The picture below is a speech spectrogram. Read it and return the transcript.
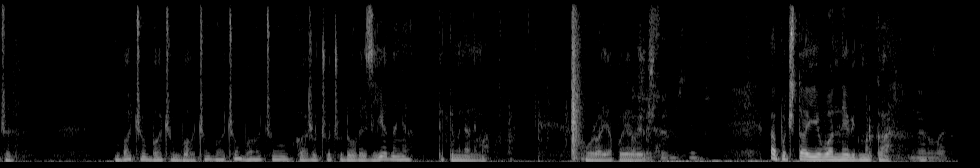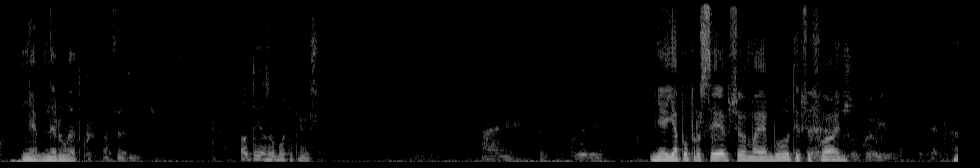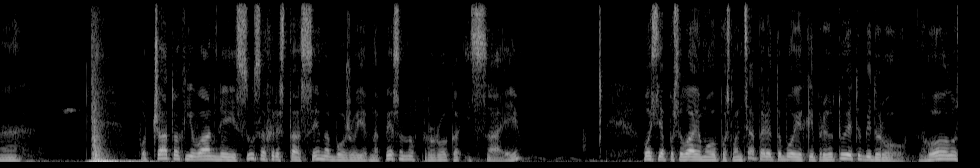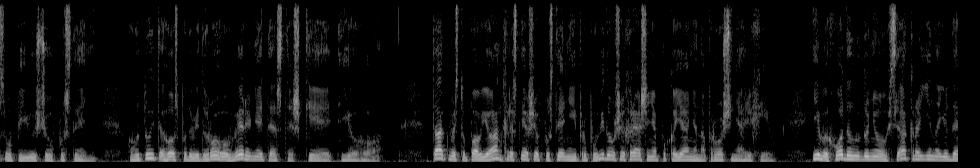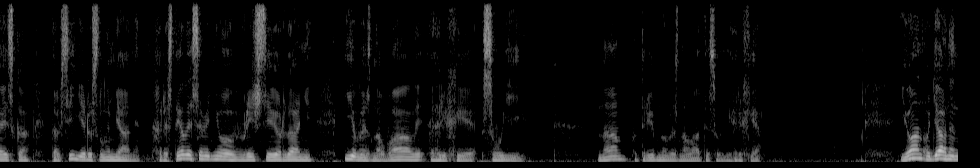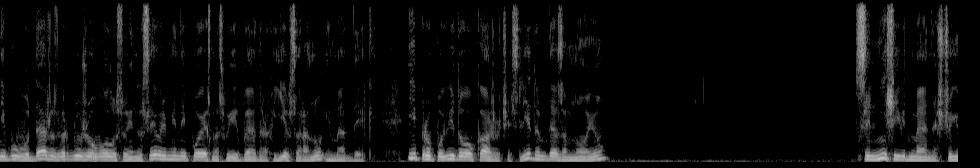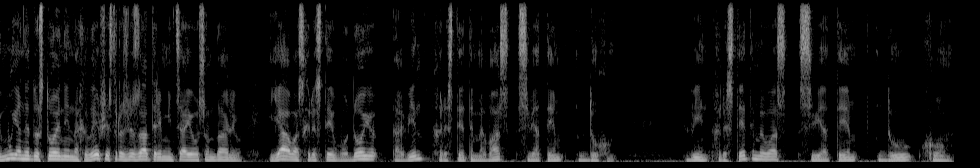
бачу. Бачу, бачу, бачу, бачу, бачу. Кажуть, що чудове з'єднання. Тільки мене нема. Ура, я появився. А почитаю Іван не від Марка. Не рулетку. Ні, не рулетку. А це звідки? А то я з роботи привіз. Ай, крові. Ні, я попросив, все має бути, все файно. що в крові у нас таке. Е. Початок Євангелія Ісуса Христа, Сина Божого, як написано в пророка Ісаї. Ось я посилаю мого посланця перед тобою, який приготує тобі дорогу, голос вопіющого в пустині. Готуйте Господові дорогу, вирівняйте стежки Його. Так виступав Йоанн, хрестивши в пустині і проповідавши хрещення покаяння на прощення гріхів. І виходили до нього вся країна юдейська та всі єрусалим'яни, хрестилися від нього в річці Йордані і визнавали гріхи свої. Нам потрібно визнавати свої гріхи. Йоанн одягнений був в одежу з верблюжого волосу і носив ремінний пояс на своїх бедрах, їв сарану і мед дикий. І проповідував, кажучи, слідом йде за мною сильніший від мене, що йому я недостойний, нахилившись розв'язати ремінця його сандалів. Я вас хрестив водою, а він хреститиме вас Святим Духом. Він хреститиме вас Святим Духом.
